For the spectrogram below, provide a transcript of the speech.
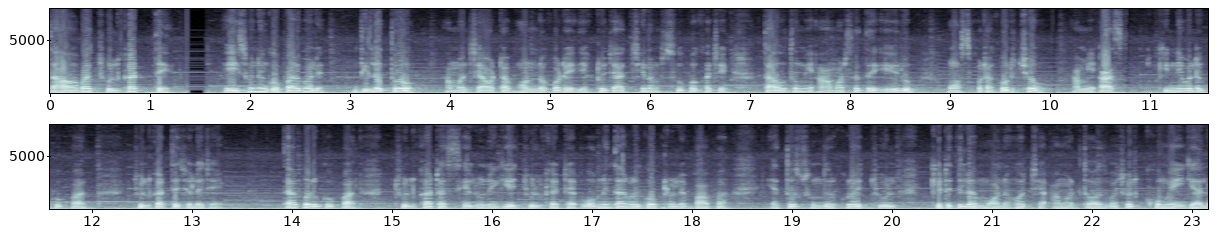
তাও আবার চুল কাটতে? এই শুনে গোপাল বলে, দিলে তো, আমার যাওয়াটা ভণ্ড করে, একটু যাচ্ছিলাম শুভ কাছে তাও তুমি আমার সাথে এরূপ মস্করা করছ? আমি আস কিনে বলে, গোপাল, চুল কাটতে চলে যায় তারপর গোপাল চুল কাটা সেলুনে গিয়ে চুল কাটায় অমনি তারপর গোপাল বাবা, এত সুন্দর করে চুল কেটে দিলে মনে হচ্ছে আমার দশ বছর কমেই গেল।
